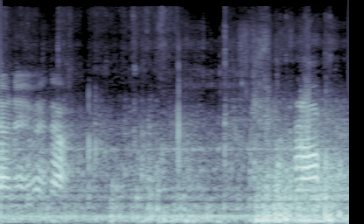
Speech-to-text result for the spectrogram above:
sedane wis tak. rock.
